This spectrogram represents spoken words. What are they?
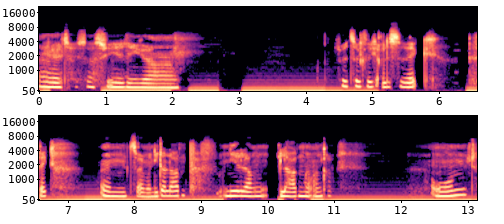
Alter, ist das viel, Digga. Jetzt wirklich alles weg. Perfekt. Ähm, zweimal Niederlagen, Niederlagen beim Angriff. Und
